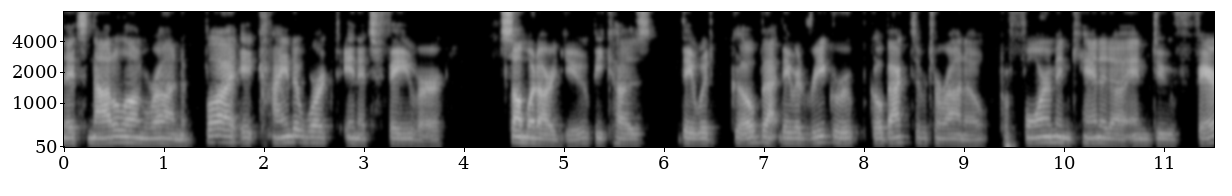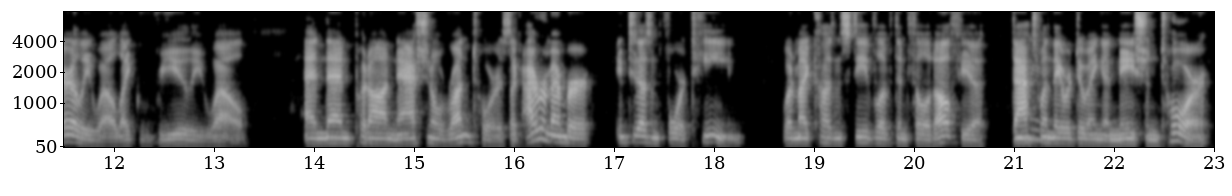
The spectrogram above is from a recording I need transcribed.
It's not a long run, but it kind of worked in its favor, some would argue, because they would go back, they would regroup, go back to Toronto, perform in Canada, and do fairly well, like really well, and then put on national run tours. Like I remember in 2014 when my cousin Steve lived in Philadelphia, that's Mhm. when they were doing a nation tour,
